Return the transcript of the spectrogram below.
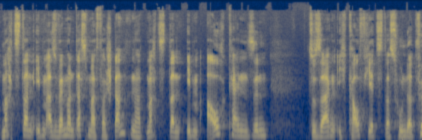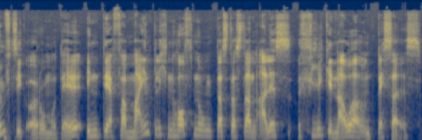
macht es dann eben, also wenn man das mal verstanden hat, macht es dann eben auch keinen Sinn zu sagen, ich kaufe jetzt das 150 Euro Modell in der vermeintlichen Hoffnung, dass das dann alles viel genauer und besser ist.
